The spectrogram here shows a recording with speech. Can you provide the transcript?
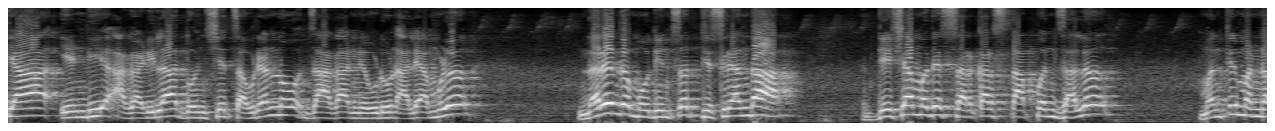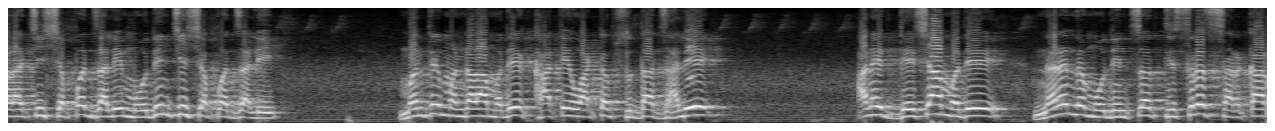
त्या एन डी ए आघाडीला दोनशे चौऱ्याण्णव जागा निवडून आल्यामुळं नरेंद्र मोदींचं तिसऱ्यांदा देशामध्ये सरकार स्थापन झालं. मंत्रिमंडळाची शपथ झाली मोदींची शपथ झाली. मंत्रिमंडळामध्ये खाते वाटपसुद्धा झाले. आणि देशामध्ये नरेंद्र मोदींचं तिसरं सरकार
